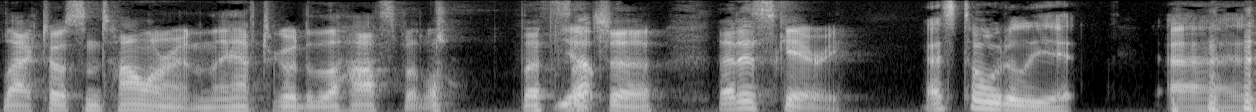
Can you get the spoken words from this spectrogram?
lactose intolerant and they have to go to the hospital. That's Yep. such a that is scary. That's totally it. Uh,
